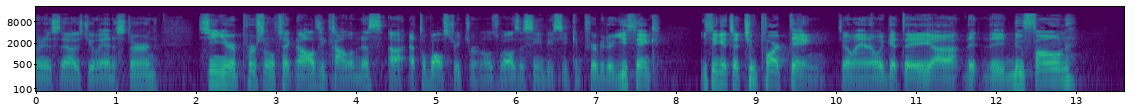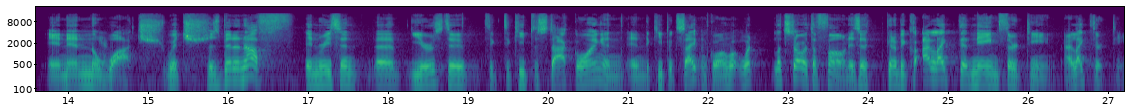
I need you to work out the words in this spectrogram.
Joining us now is Joanna Stern, senior personal technology columnist uh, at the Wall Street Journal, as well as a CNBC contributor. You think you think it's a two-part thing, Joanna? We get the, uh, the the new phone and then the yeah. watch, which has been enough in recent uh, years to, to, to keep the stock going and, and to keep excitement going. What, what let's start with the phone. Is it going to be? I like the name 13. I like 13.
